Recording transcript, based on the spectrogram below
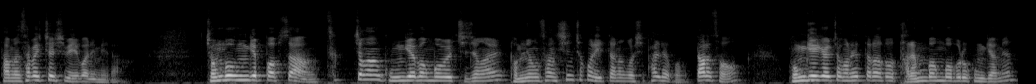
다음은 472번입니다. 정보공개법상 특정한 공개 방법을 지정할 법령상 신청권이 있다는 것이 판례고 따라서 공개 결정을 했더라도 다른 방법으로 공개하면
